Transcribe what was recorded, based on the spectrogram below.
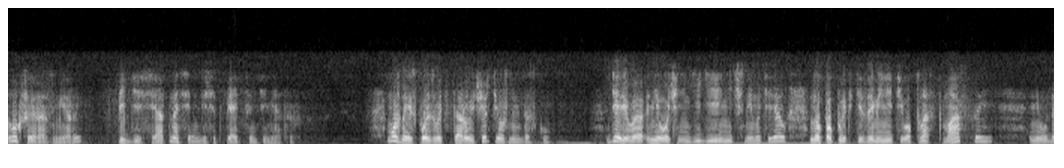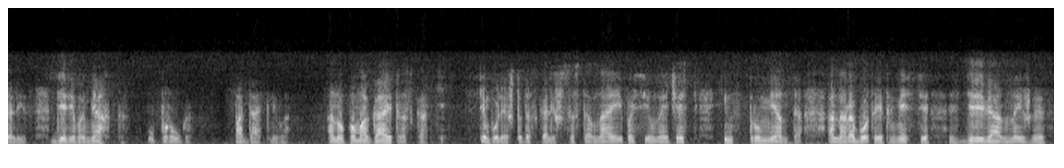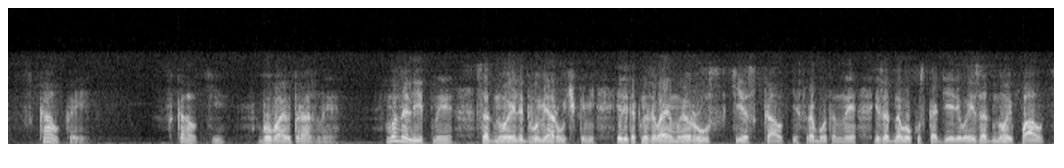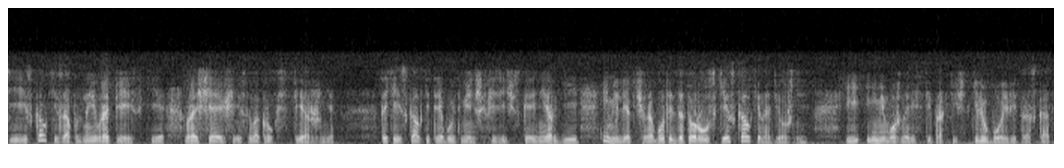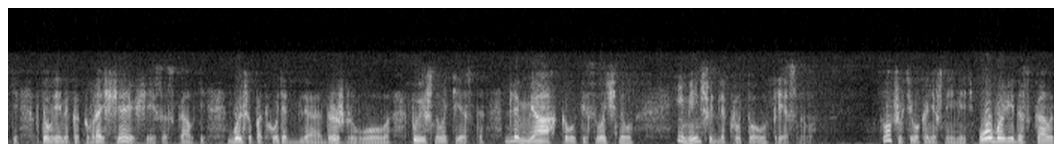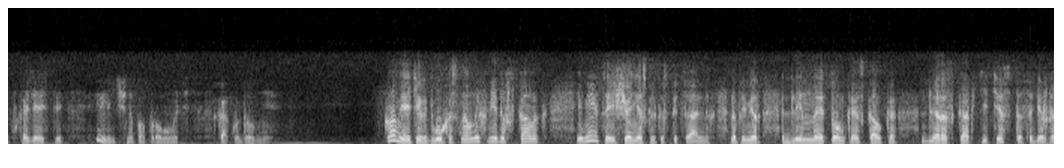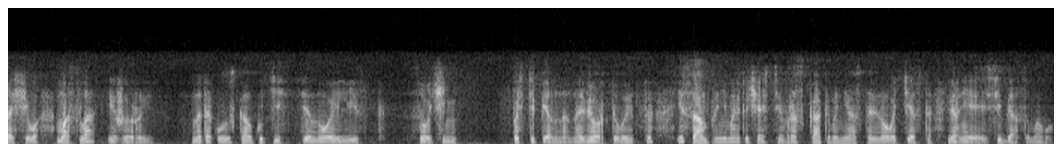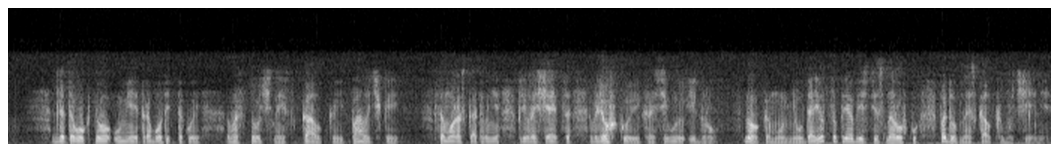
Лучшие размеры 50 на 75 сантиметров. Можно использовать старую чертежную доску. Дерево не очень гигиеничный материал, но попытки заменить его пластмассой не удались. Дерево мягко, упруго, податливо. Оно помогает раскатке. Тем более, что доска лишь составная и пассивная часть инструмента. Она работает вместе с деревянной же скалкой. Скалки бывают разные. Монолитные, с одной или двумя ручками, или так называемые русские скалки, сработанные из одного куска дерева, из одной палки, и скалки западноевропейские, вращающиеся вокруг стержня. Такие скалки требуют меньше физической энергии, ими легче работать, зато русские скалки надежнее и ими можно вести практически любой вид раскатки, в то время как вращающиеся скалки больше подходят для дрожжевого, пышного теста, для мягкого, песочного и меньше для крутого, пресного. Лучше всего, конечно, иметь оба вида скалок в хозяйстве и лично попробовать, как удобнее. Кроме этих двух основных видов скалок, имеется еще несколько специальных. Например, длинная тонкая скалка – для раскатки теста, содержащего масла и жиры. На такую скалку тестяной лист с очень постепенно навертывается и сам принимает участие в раскатывании остального теста, вернее, себя самого. Для того, кто умеет работать такой восточной скалкой-палочкой, само раскатывание превращается в легкую и красивую игру. Но кому не удается приобрести сноровку, подобная скалка мучения.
